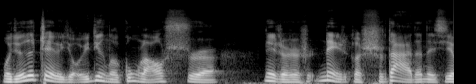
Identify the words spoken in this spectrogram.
我觉得这个有一定的功劳，是那阵是那个时代的那些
